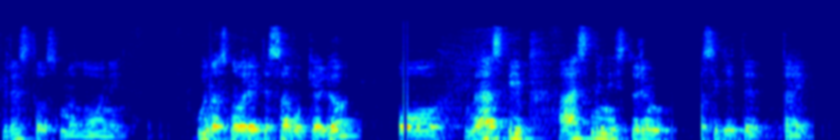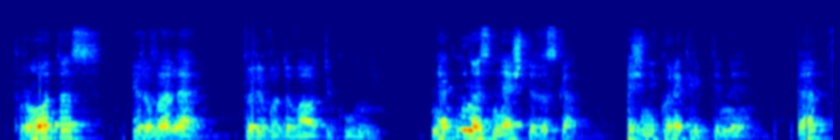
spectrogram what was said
Kristaus maloniai. Kūnas nori eiti savo keliu, o mes kaip asmenys turim pasakyti taip. Protas ir valia turi vadovauti kūnui. Ne kūnas nešti viską, nežinai kuria kryptimi, bet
